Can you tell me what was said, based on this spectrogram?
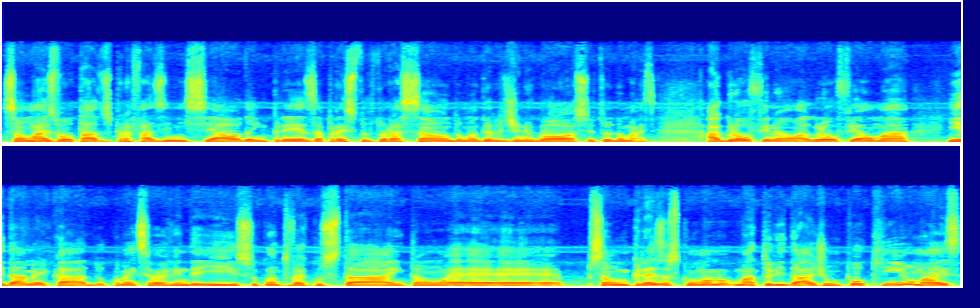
são mais voltados para a fase inicial da empresa, para a estruturação do modelo de negócio e tudo mais. A Growth não, a Growth é uma ida a mercado. Como é que você vai vender isso? Quanto vai custar? Então, é- é- é- são empresas com uma maturidade um pouquinho mais,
